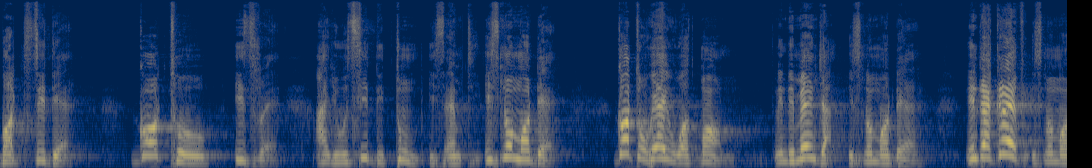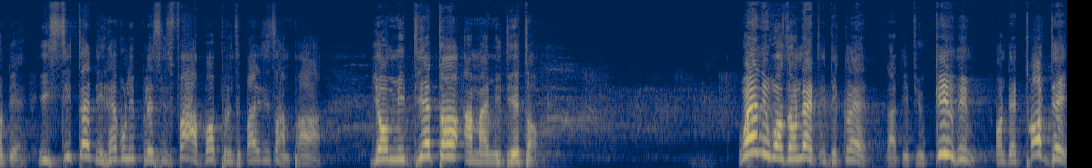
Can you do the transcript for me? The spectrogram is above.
but still there. Go to Israel and you will see the tomb is empty. It's no more there. Go to where he was born. In the manger, it's no more there. In the grave, it's no more there. He's seated in heavenly places far above principalities and power. Your mediator and my mediator. When he was on earth, he declared that if you kill him on the third day,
